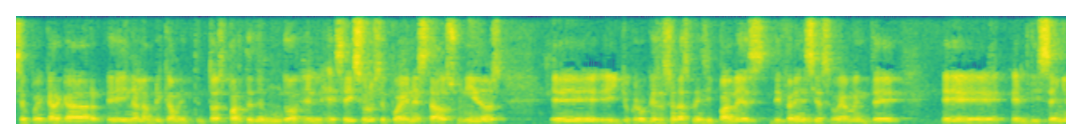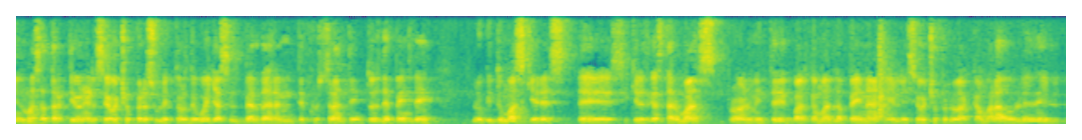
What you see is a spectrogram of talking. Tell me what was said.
se puede cargar eh, inalámbricamente en todas partes del mundo, el G6 solo se puede en Estados Unidos. y yo creo que esas son las principales diferencias. Obviamente el diseño es más atractivo en el S8, pero su lector de huellas es verdaderamente frustrante. Entonces depende lo que tú más quieres. Eh, si quieres gastar más, probablemente valga más la pena el S8, pero la cámara doble del,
